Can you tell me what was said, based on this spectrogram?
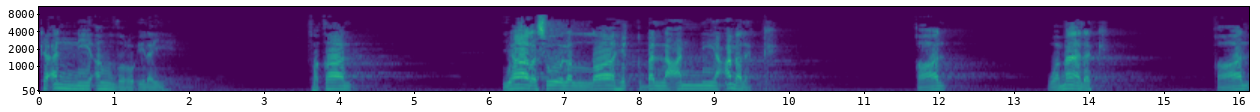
كأني أنظر إليه. فقال يا رسول الله اقبل عني عملك. قال وما لك؟ قال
